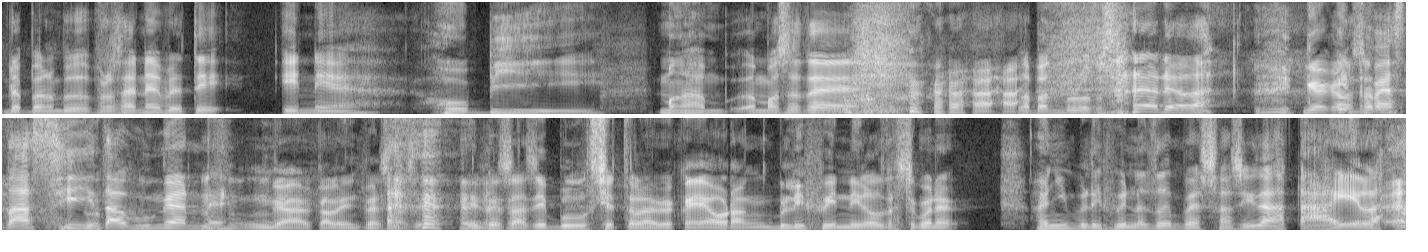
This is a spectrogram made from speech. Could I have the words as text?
80 persennya berarti ini ya hobi mengham maksudnya 80 persennya adalah Nggak, kalau investasi tabungan ya Enggak kalau investasi investasi bullshit lah kayak orang beli vinil terus kemudian anjing beli vinil tuh investasi lah tai lah.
